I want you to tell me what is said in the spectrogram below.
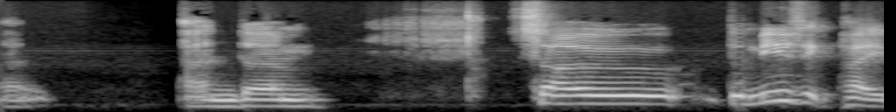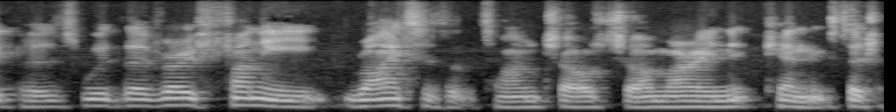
uh, uh, and um, so the music papers, with their very funny writers at the time, Charles Shaar Murray, Nick Cannon, etc.,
